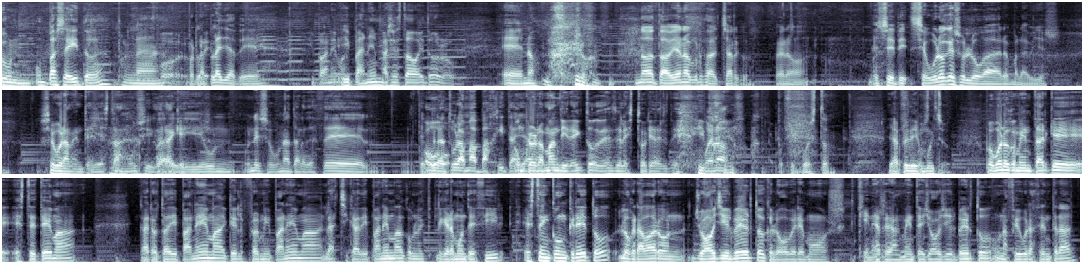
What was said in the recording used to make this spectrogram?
Es un, un paseíto, ¿eh? Por la, Por- por, la por- playa de Ipanema. Ipanema. ¿Has estado ahí todo? Eh, no. no, todavía no he cruzado el charco, pero es seguro que es un lugar maravilloso. Seguramente. Y esta Ah, música y que un, un eso, un atardecer, temperatura más bajita. Un ya. programa en directo desde la historia desde Bueno, por supuesto. Ya pedir mucho. Pues bueno, comentar que este tema, Garota de Ipanema, que el From Ipanema, La chica de Ipanema, como le, queremos decir, este en concreto lo grabaron Joao Gilberto, que luego veremos quién es realmente Joao Gilberto, una figura central.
